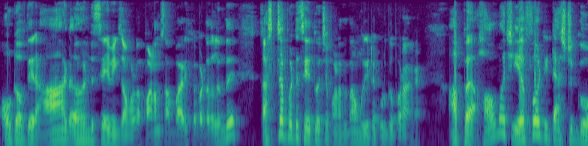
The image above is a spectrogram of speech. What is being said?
out of their hard earned savings அவங்களோட பணம் சம்பாதிக்கப்பட்டதுலேருந்து கஷ்டப்பட்டு சேர்த்து வச்ச பணத்தை தான் உங்ககிட்ட கொடுக்க போகிறாங்க அப்போ how much effort it has to go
